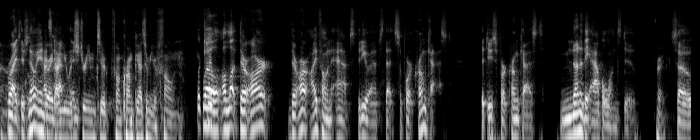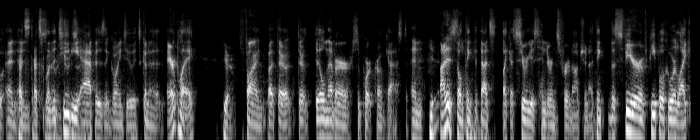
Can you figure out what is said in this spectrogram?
Um, Right, there's no Android. That's Android how app, you would and- stream to phone Chromecast from your phone. But can- well a lot there are there are iPhone apps, video apps that support Chromecast that do support Chromecast. None of the Apple ones do. Right. So and That's- and that's so what the was trying to TV app isn't going to. It's going to AirPlay Yeah. fine, but they're, they're they'll never support Chromecast, and Yeah. I just don't think that that's like a serious hindrance for adoption. I think the sphere of people who are like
